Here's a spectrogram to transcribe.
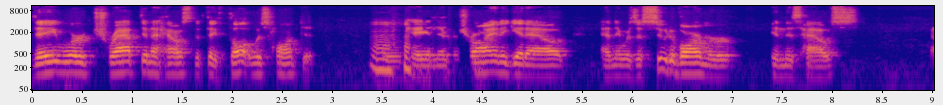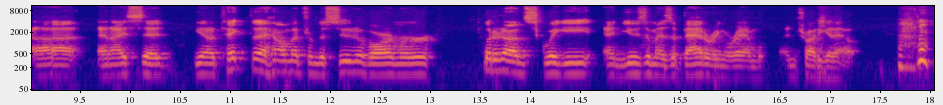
they were trapped in a house that they thought was haunted. Mhm. okay and they're trying to get out and there was a suit of armor in this house uh, and i said you know take the helmet from the suit of armor put it on squiggy and use him as a battering ram and try to get out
